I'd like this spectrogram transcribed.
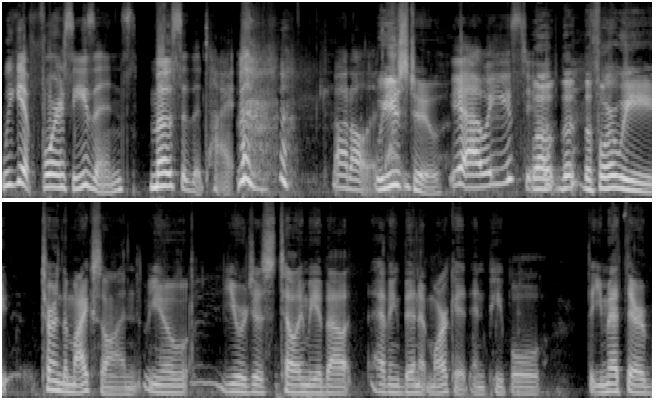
We get four seasons most of the time, not all. we time. used to. Yeah, we used to. Well, b- before we turned the mics on, you know, you were just telling me about having been at market and people that you met there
